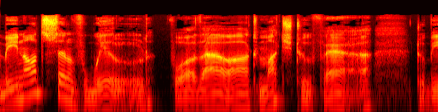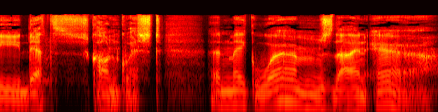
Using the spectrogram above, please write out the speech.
Be not self willed, for thou art much too fair to be death's conquest and make worms thine heir.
